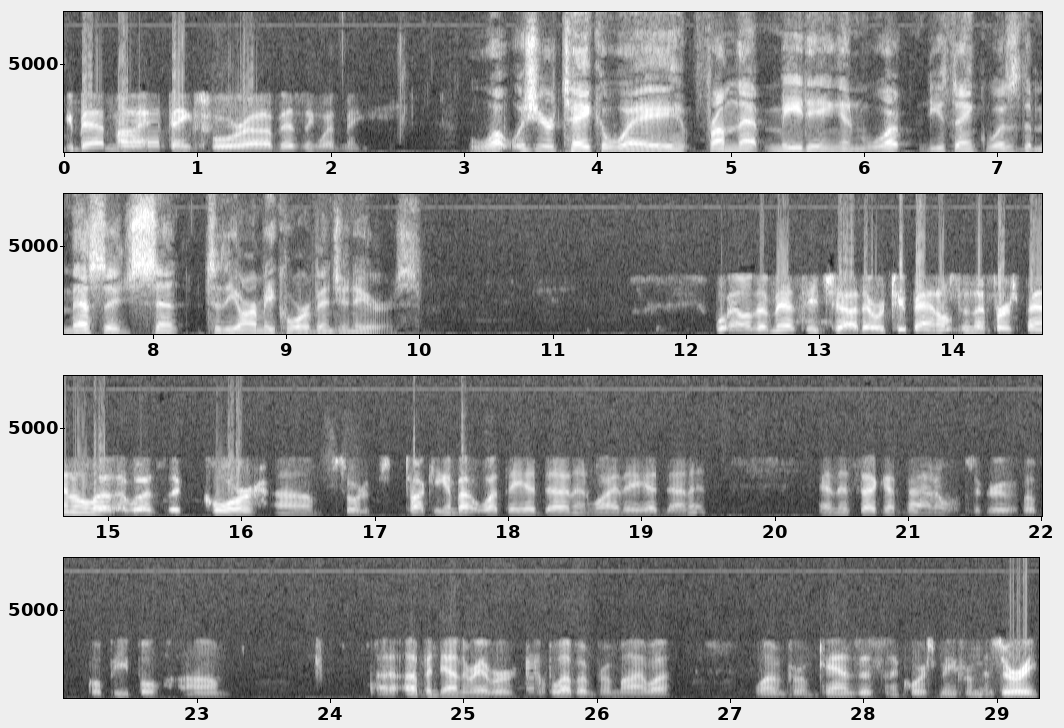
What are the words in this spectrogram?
You bet, Mike. Thanks for uh, visiting with me. What was your takeaway from that meeting, and what do you think was the message sent to the Army Corps of Engineers? Well, the message uh, there were two panels, and the first panel uh, was the Corps, um, sort of talking about what they had done and why they had done it. And the second panel was a group of people um, uh, up and down the river. A couple of them from Iowa, one from Kansas, and of course me from Missouri.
